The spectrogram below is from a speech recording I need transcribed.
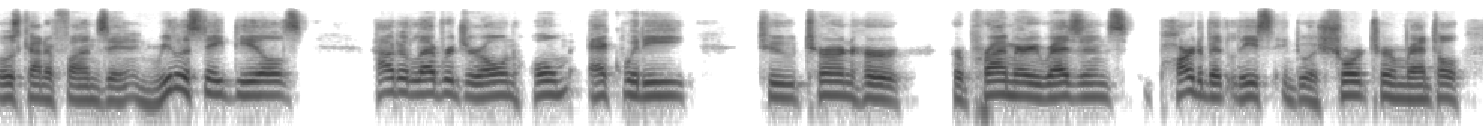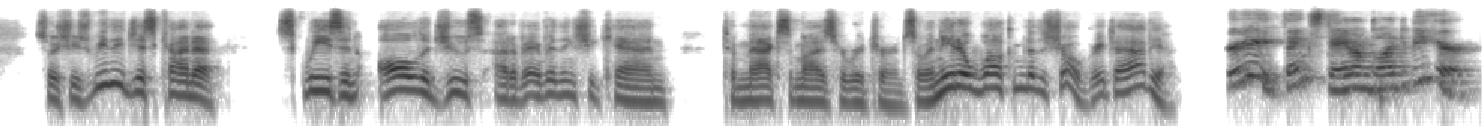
those kind of funds in, real estate deals, how to leverage her own home equity to turn her her primary residence, part of it at least, into a short-term rental. So she's really just kind of squeezing all the juice out of everything she can to maximize her return. So Anita, welcome to the show. Great to have you. Great. Thanks, Dave. I'm glad to be here.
